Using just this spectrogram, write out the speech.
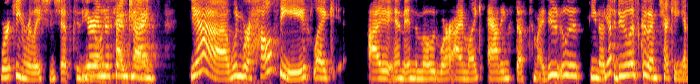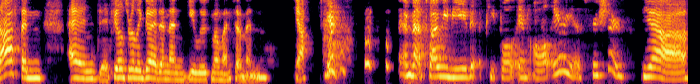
working relationship because you're you know, in like the same tribe. Yeah, when we're healthy, like I am in the mode where I'm like adding stuff to my do you know yep. to do list because I'm checking it off and and it feels really good and then you lose momentum and yeah yeah and that's why we need people in all areas for sure yeah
